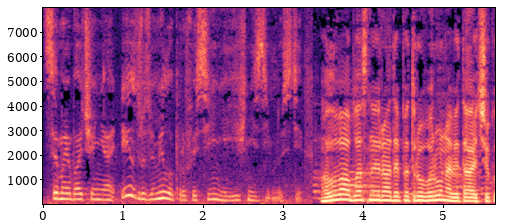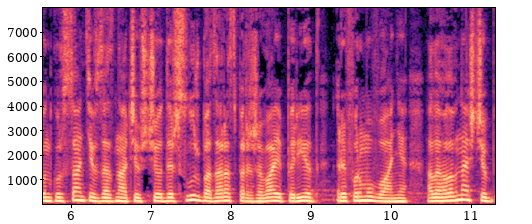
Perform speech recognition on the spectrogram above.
це моє бачення, і зрозуміло професійні їхні здібності. Голова обласної ради Петро Ворона, вітаючи конкурсантів, зазначив, що держслужба зараз переживає період реформування, але головне, щоб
